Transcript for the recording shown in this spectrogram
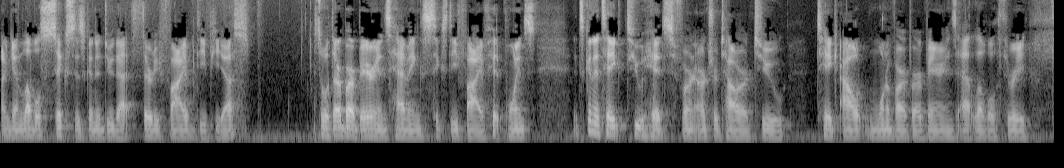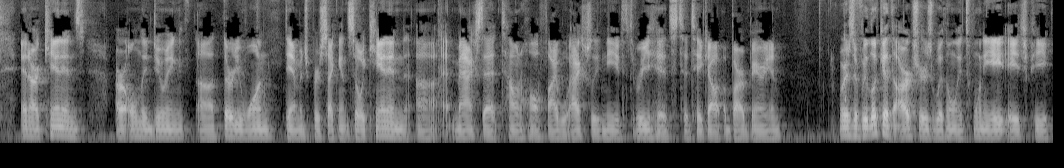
again, level 6 is going to do that 35 DPS. So with our barbarians having 65 hit points, it's going to take two hits for an archer tower to take out one of our barbarians at level 3. And our cannons are only doing uh, 31 damage per second. So a cannon uh, at max at Town Hall 5 will actually need three hits to take out a barbarian. Whereas if we look at the archers with only 28 HP,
